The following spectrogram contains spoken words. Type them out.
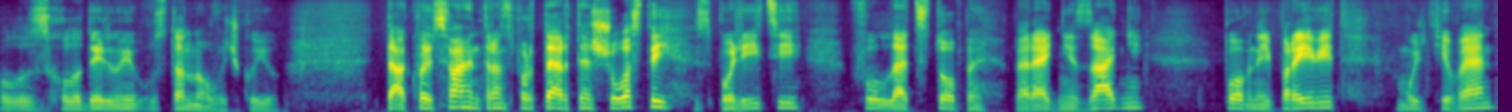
з холодильною установочкою. Так, Volkswagen Transporter T6 з поліції, Full LED стопи передні, задні, повний привід, мультивен,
